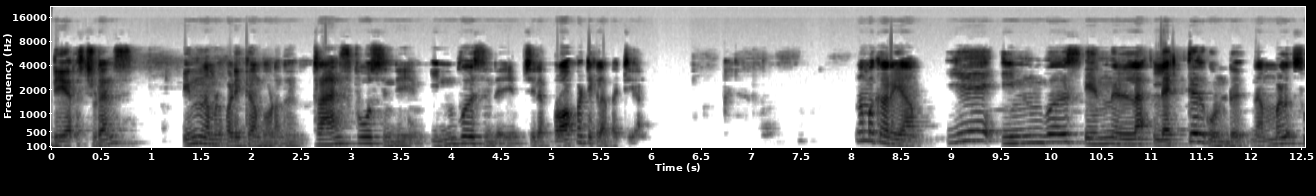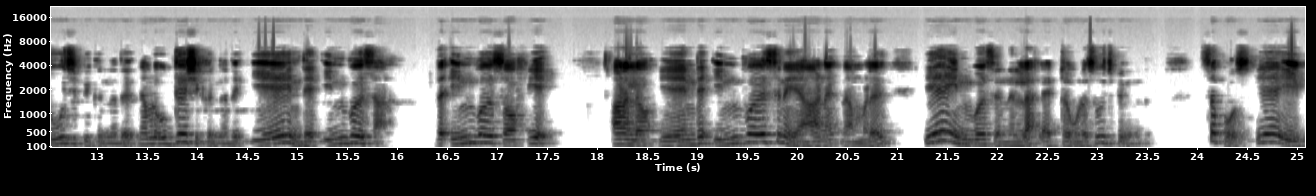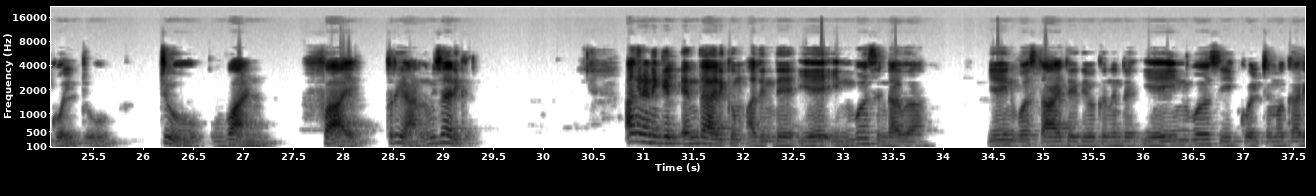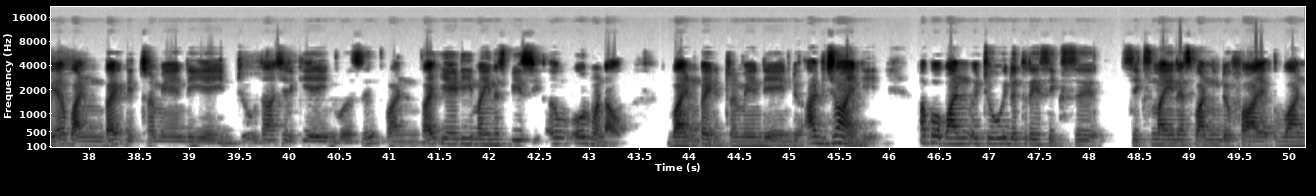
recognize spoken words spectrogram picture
Dear students ഇന്ന് നമ്മൾ പഠിക്കാൻ പോകുന്നത് ട്രാൻസ്പോസിന്റെയും ഇൻവേഴ്സിന്റെയും ചില പ്രോപ്പർട്ടികളെ പറ്റിയാണ്. നമുക്കറിയാം എ ഇൻവേഴ്സ് എന്നുള്ള ലെറ്റർ കൊണ്ട് നമ്മൾ സൂചിപ്പിക്കുന്നത് നമ്മൾ ഉദ്ദേശിക്കുന്നത് എന്റെ ഇൻവേഴ്സ് ആണ്. ദ ഇൻവേഴ്സ് ഓഫ് എ ആണല്ലോ? എന്റെ ഇൻവേഴ്സിനെയാണ് നമ്മൾ എ ഇൻവേഴ്സ് എന്നുള്ള ലെറ്റർ കൊണ്ട് സൂചിപ്പിക്കുന്നത്. Suppose A equal to two one five three ആണെന്ന് വിചാരിക്കുക. അങ്ങനെയാണെങ്കിൽ എന്തായിരിക്കും അതിന്റെ എ ഇൻവേഴ്സ് ഉണ്ടാവുക? എ ഇൻവേഴ്സ് താഴത്തെ എഴുതി വെക്കുന്നുണ്ട്. എ ഇൻവേഴ്സ് ഈക്വൽ ടു നമുക്കറിയാം one by determinant A into ഇതാ ശരിക്കും A inverse one by A D minus B C ഓർമ്മ ഉണ്ടാവും. One by determinant A into adjoint A അപ്പോൾ one two into three six six minus one into five one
